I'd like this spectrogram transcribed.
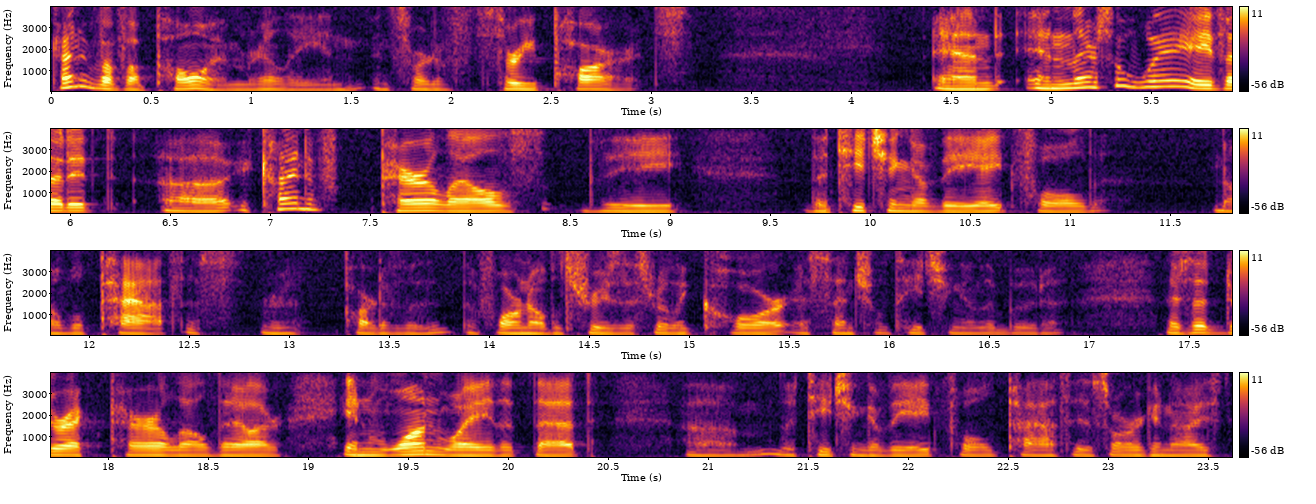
kind of of a poem, really, in, in sort of three parts. And and there's a way that it uh, it kind of parallels the the teaching of the Eightfold Noble Path, this re- part of the, the Four Noble Truths, this really core essential teaching of the Buddha. There's a direct parallel there in one way that that um, the teaching of the Eightfold Path is organized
